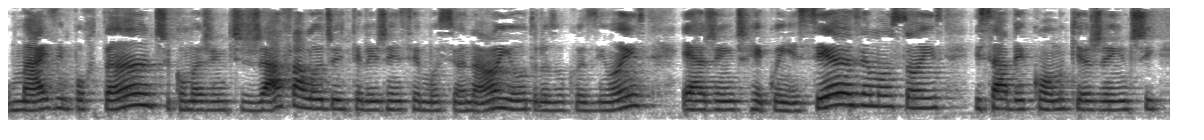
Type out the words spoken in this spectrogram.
O mais importante, como a gente já falou de inteligência emocional em outras ocasiões, é a gente reconhecer as emoções e saber como que a gente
